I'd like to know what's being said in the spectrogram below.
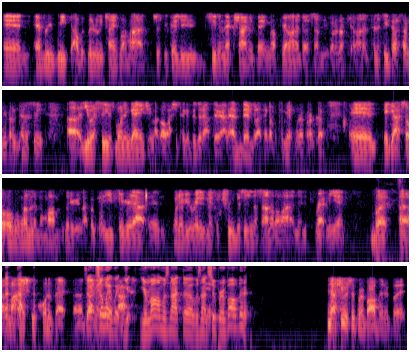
and every week I would literally change my mind just because you see the next shiny thing. North Carolina does something, you go to North Carolina. Tennessee does something, you go to Tennessee. Uh, USC is winning games. You're like, oh, I should take a visit out there. I haven't been, but I think I'm gonna commit whenever I go. And it got so overwhelming that my mom was literally like, okay, you figure it out, and whenever you're ready to make a true decision to sign on the line, then wrap me in but uh, my high school quarterback. Uh, so, so wait, wait, your, your, mom was not uh, was not yeah. super involved in it. No, she was super involved in it, but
